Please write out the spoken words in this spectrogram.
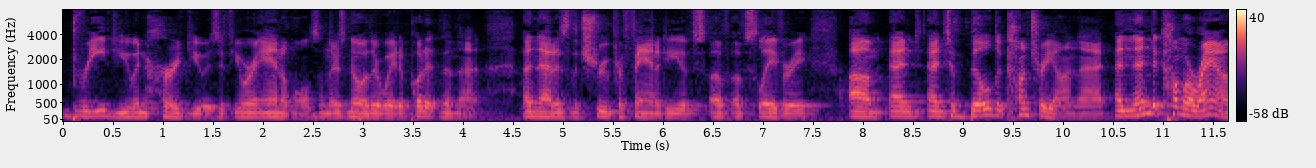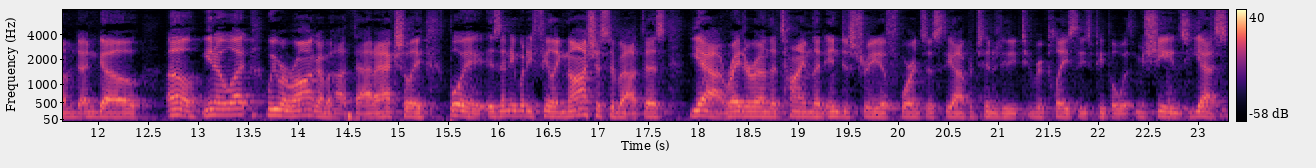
breed you and herd you as if you were animals, and there's no other way to put it than that and that is the true profanity of, of, of slavery. Um, and, and to build a country on that, and then to come around and go, oh, you know what? We were wrong about that. Actually, boy, is anybody feeling nauseous about this? Yeah, right around the time that industry affords us the opportunity to replace these people with machines, yes,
